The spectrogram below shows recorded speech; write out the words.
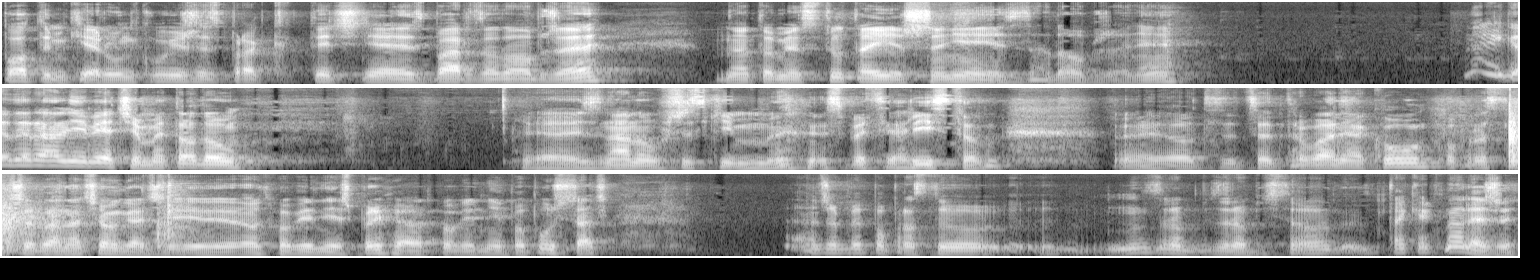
po tym kierunku już jest praktycznie jest bardzo dobrze, natomiast tutaj jeszcze nie jest za dobrze, nie? No i generalnie wiecie, metodą e, znaną wszystkim specjalistom e, od centrowania kół. Po prostu trzeba naciągać e, odpowiednie szprychy, a odpowiednio popuszczać, żeby po prostu no, zro zrobić to tak jak należy.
